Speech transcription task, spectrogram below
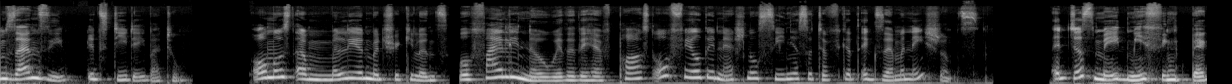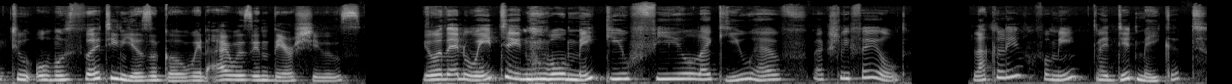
Mzansi, it's D-Day Batu. Almost a million matriculants will finally know whether they have passed or failed their national senior certificate examinations. It just made me think back to almost 13 years ago when I was in their shoes. Your then waiting will make you feel like you have actually failed. Luckily for me, I did make it.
